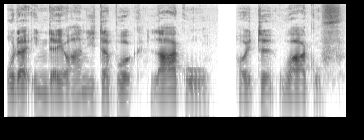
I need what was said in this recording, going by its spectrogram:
oder in der Johanniterburg Lago, heute Łagów.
